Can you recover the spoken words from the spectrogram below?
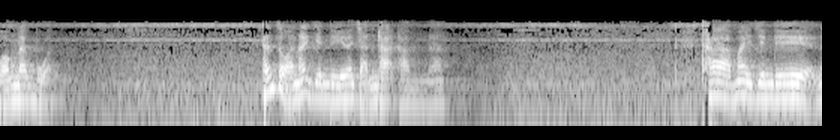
ของนักบวชท่านสอนให้ยินดีและฉันทะธรรมนะ ถ้าไม่ยินดีใน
